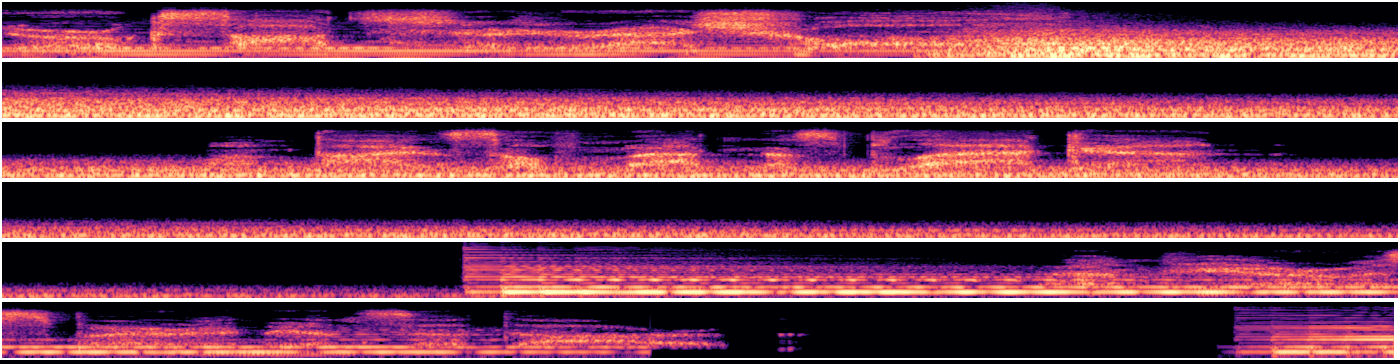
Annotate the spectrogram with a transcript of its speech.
Yoksa Threshold. Mountains of madness blacken. Thank you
